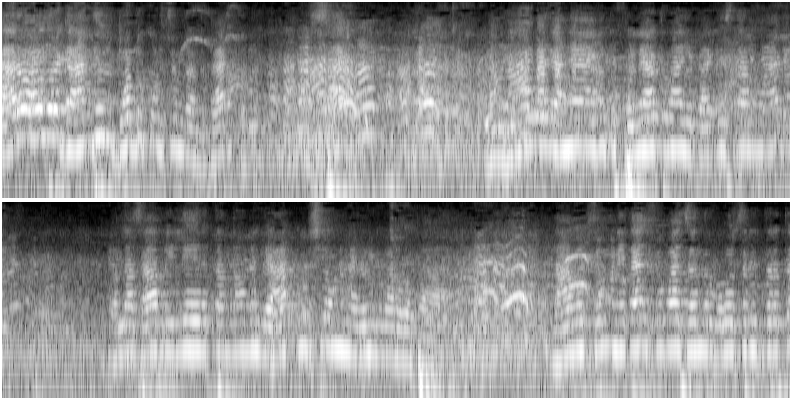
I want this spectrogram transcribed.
ಯಾರೋ ಹೇಳಿದ್ರೆ ಗಾಂಧಿ ದೊಡ್ಡ ಕುಡ್ಸುಂಡ್ ಅಂತ ಹಿಂದೂಗಳಿಗೆ ಅನ್ಯಾಯ ಆಗಿತ್ತು ಪುಣ್ಯಾತ್ಮ ಈ ಪಾಕಿಸ್ತಾನ ಮಾಡಿ. ಎಲ್ಲ ಸಾಬ್ರು ಇಲ್ಲೇ ಇರುತ್ತಂದವನಿಗೆ ಯಾಕೆ ಕುಡ್ಸಿ ಅವನು ಮೆರವಣಿಗೆ ಮಾಡುವಪ್ಪ? ನಾವು ಸುಮ್ಮನೆ ನೇತಾಜಿ ಸುಭಾಷ್ ಚಂದ್ರ ಬೋಸರ್ ಇದ್ರತ್ತ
